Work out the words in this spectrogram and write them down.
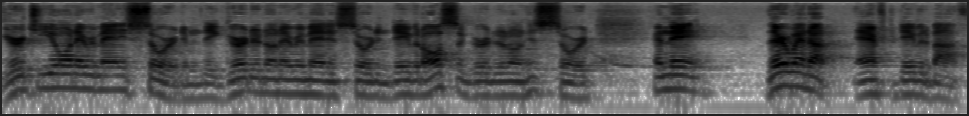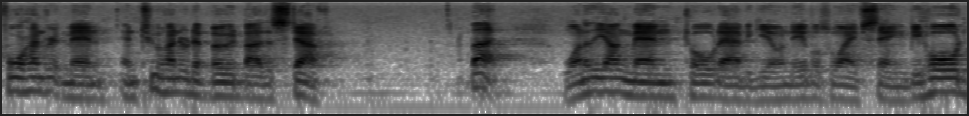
Gird ye on every man his sword. And they girded on every man his sword, and David also girded on his sword. And they there went up after David about four hundred men, and two hundred abode by the stuff. But one of the young men told Abigail, Nabal's wife, saying, Behold,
